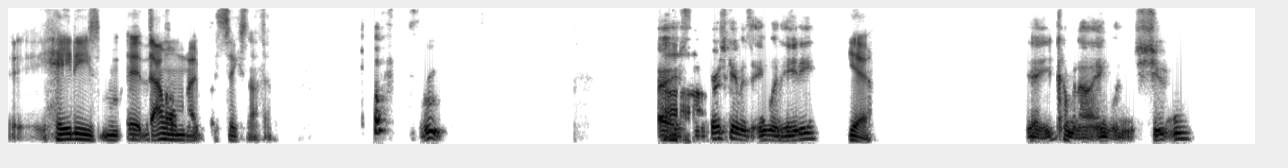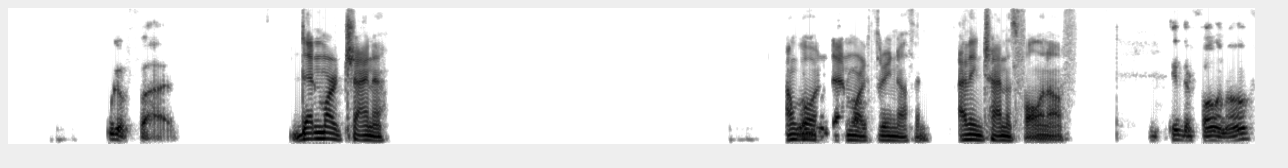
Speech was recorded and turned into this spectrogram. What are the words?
Haiti's eh, that one might be six nothing. Tough. All right, Uh, so first game is England Haiti. Yeah. Yeah, you coming out England shooting. We'll go five. Denmark, China. I'm going Denmark three nothing. I think China's falling off. I think they're falling off.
